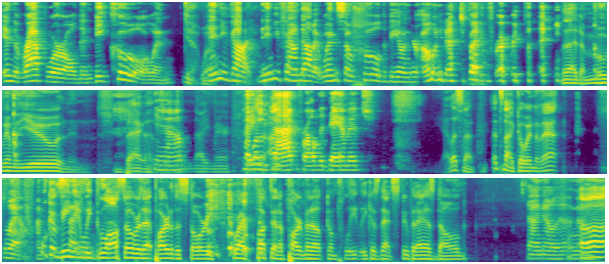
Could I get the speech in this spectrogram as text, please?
in the rap world and be cool. And Yeah, well, then you got, then you found out it wasn't so cool to be on your own and have to pay for everything. Then I had to move in with you and then back. Yeah. a nightmare. Pay Well, me I- back for all the damage. yeah, let's not let's not go into that. Well, I'm We'll conveniently saying. gloss over that part of the story where I fucked that apartment up completely because that stupid ass dog. I know that. I know. Uh,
